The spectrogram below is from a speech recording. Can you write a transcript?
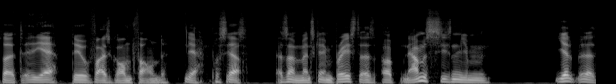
Så det- ja, det er jo faktisk omfavnet. Ja, præcis. Ja. Altså, man skal embrace det og nærmest sige sådan, jamen, hjælp, eller,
